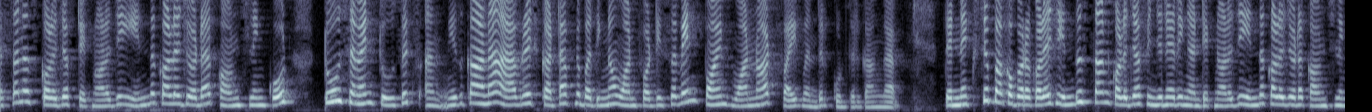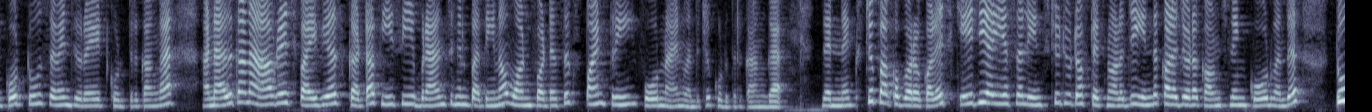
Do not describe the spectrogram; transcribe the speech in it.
எஸ்என்எஸ் காலேஜ் ஆஃப் டெக்னாலஜி இந்த காலேஜோட counselling code two seven two six இதுக்கான ஆவரேஜ் கட் ஆஃப்னு பார்த்தீங்கன்னா one forty seven point one nought five வந்து கொடுத்துருக்காங்க. தென் நெக்ஸ்ட் பார்க்க போகிற college Hindustan college of engineering and technology இந்த காலேஜோட counselling code two seven zero eight கொடுத்துருக்காங்க. அண்ட் அதுக்கான average five years cut off ECE பிரான்ச்சுங்கன்னு பார்த்தீங்கன்னா one forty six point three four nine வந்துட்டு கொடுத்துருக்காங்க. தென் நெக்ஸ்ட் பார்க்க போகிற college KGISL institute of technology இந்த காலேஜோட கவுன்சிலிங் கோட் வந்து டூ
